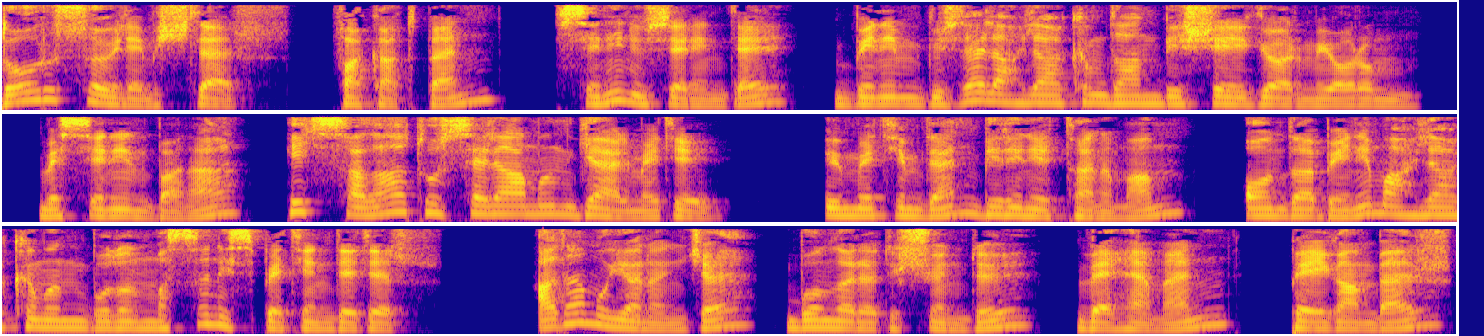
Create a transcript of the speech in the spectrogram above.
doğru söylemişler. Fakat ben senin üzerinde benim güzel ahlakımdan bir şey görmüyorum ve senin bana hiç salatu selamın gelmedi. Ümmetimden birini tanımam, onda benim ahlakımın bulunması nispetindedir. Adam uyanınca bunları düşündü ve hemen Peygamber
